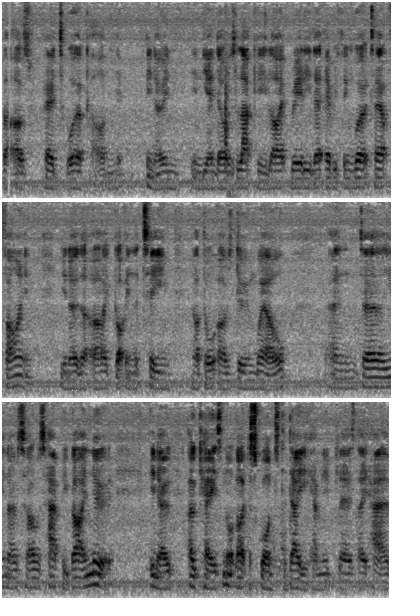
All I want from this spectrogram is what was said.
but I was prepared to work hard. And it, you know, in in the end, I was lucky, like really, that everything worked out fine. You know, that I got in the team, and I thought I was doing well, and uh, you know, so I was happy. But I knew, you know, okay, it's not like the squads today. How many players they have?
